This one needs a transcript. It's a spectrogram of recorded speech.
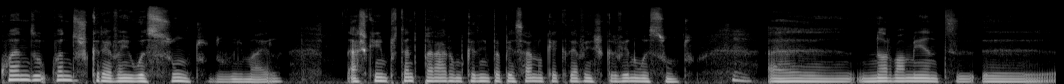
quando, quando escrevem o assunto do e-mail, acho que é importante parar um bocadinho para pensar no que é que devem escrever no assunto. Uh, normalmente uh,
